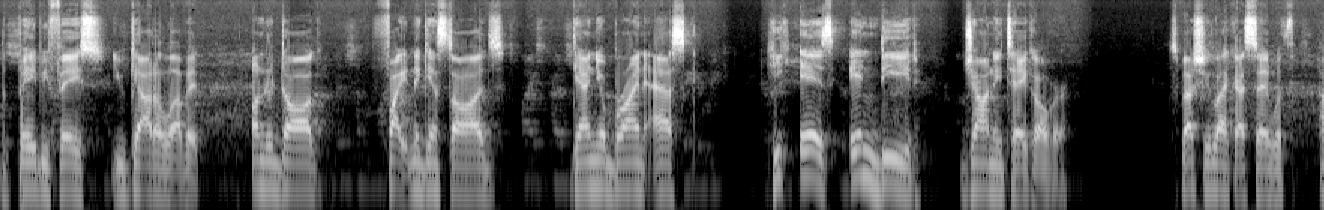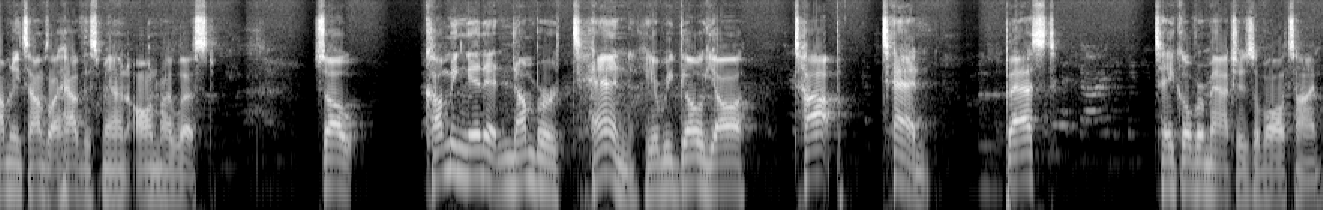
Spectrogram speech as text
the babyface, you gotta love it. Underdog, fighting against odds. Daniel Bryan esque. He is indeed Johnny Takeover. Especially, like I said, with how many times I have this man on my list. So, coming in at number 10, here we go, y'all. Top 10 best takeover matches of all time.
